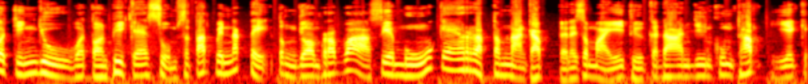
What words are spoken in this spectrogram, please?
ก็จริงอยู่ว่าตอนพี่แกสวมสตั๊ดเป็นนักเตะต้องยอมรับว่าเสียหมูแกระดับตำนานครับ แต่ในสมัยถือกระดานยืนคุมทัพเฮียแก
